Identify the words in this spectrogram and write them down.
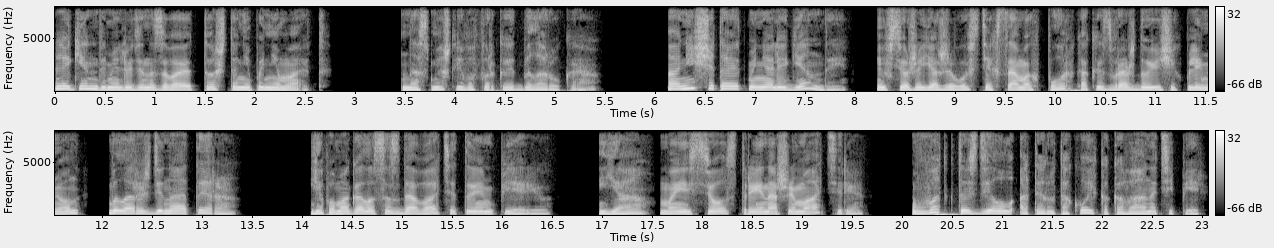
Легендами люди называют то, что не понимают. Насмешливо фыркает белорукая. Они считают меня легендой, и все же я живу с тех самых пор, как из враждующих племен была рождена Атера. Я помогала создавать эту империю. Я, мои сестры и наши матери. Вот кто сделал Атеру такой, какова она теперь.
